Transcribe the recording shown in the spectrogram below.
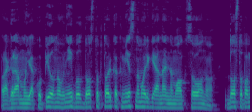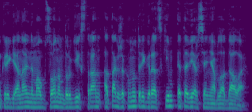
Программу я купил, но в ней был доступ только к местному региональному аукциону. Доступом к региональным аукционам других стран, а также к внутригородским эта версия не обладала.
